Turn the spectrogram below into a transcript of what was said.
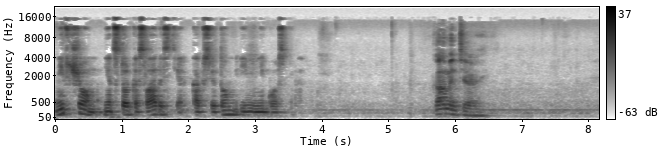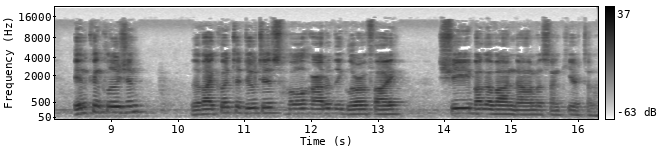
Ни в чем нет столько сладости, как в святом имени Господа. Commentary. In conclusion, the Vaikuntha Dutas wholeheartedly glorify Sri Bhagavan Nama Sankirtana.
